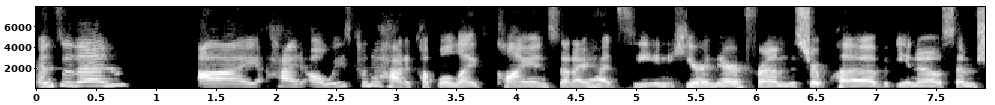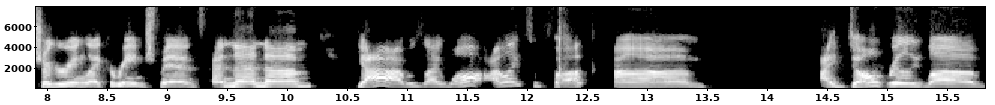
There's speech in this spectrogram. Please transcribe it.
And so then I had always kind of had a couple like clients that I had seen here and there from the strip club, you know, some sugaring like arrangements. And then um yeah, I was like, well, I like to fuck. Um, I don't really love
